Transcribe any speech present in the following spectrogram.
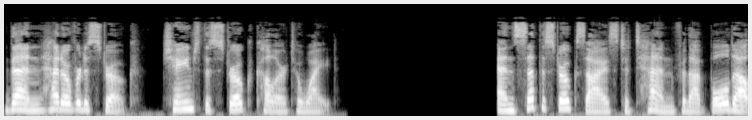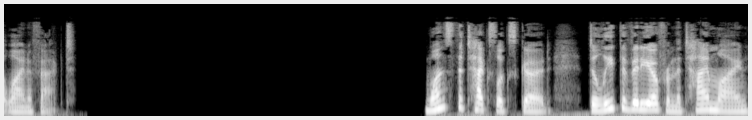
Then head over to Stroke. Change the stroke color to white. And set the stroke size to 10 for that bold outline effect. Once the text looks good, delete the video from the timeline,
